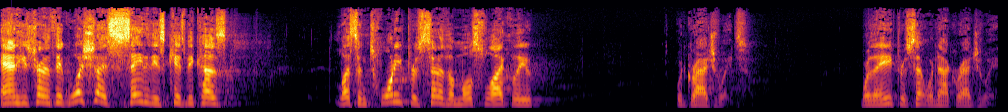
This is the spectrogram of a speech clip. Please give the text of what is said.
And he's trying to think, what should I say to these kids? Because less than 20% of them most likely would graduate. More than 80% would not graduate.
